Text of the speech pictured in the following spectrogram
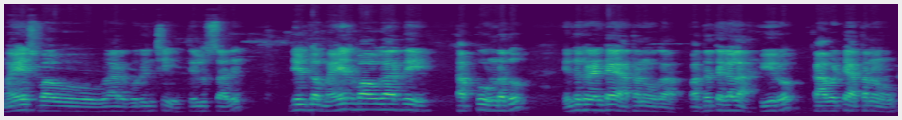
మహేష్ బాబు గారి గురించి తెలుస్తుంది. దీంట్లో మహేష్ బాబు గారిది తప్పు ఉండదు. ఎందుకంటే అతను ఒక పద్ధతి గల హీరో కాబట్టి అతను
